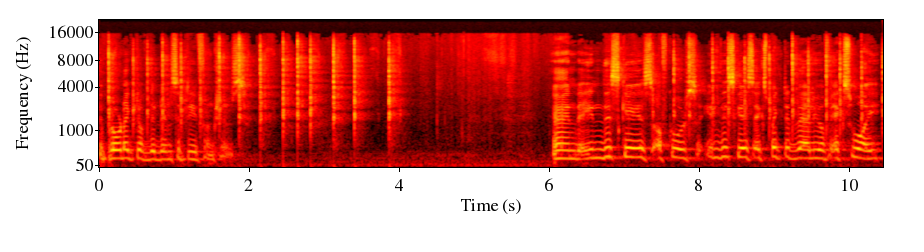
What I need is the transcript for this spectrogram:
the product of the density functions. And in this case, of course, in this case, expected value of xy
